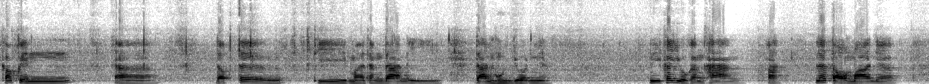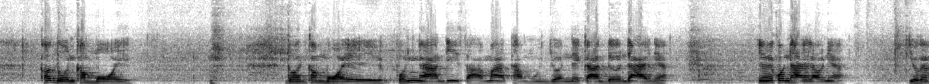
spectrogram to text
เขาเป็น ด็อกเตอร์ที่มาทางด้านอีด้านหุ่นยนต์เนี่ย นี่เขาอยู่ข้างๆครับแล้วต่อมาเนี่ยเขาโดนขโมย โดนขโมยผลงานที่สามารถทำหุ่นยนต์ในการเดินได้เนี่ยยังไงคนไทยเราเนี่ย อยู่ข้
